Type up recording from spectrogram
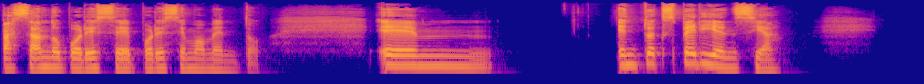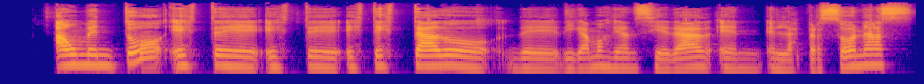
pasando por ese, por ese momento. Em, en tu experiencia, ¿aumentó este, este, este estado de, digamos, de ansiedad en, las personas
